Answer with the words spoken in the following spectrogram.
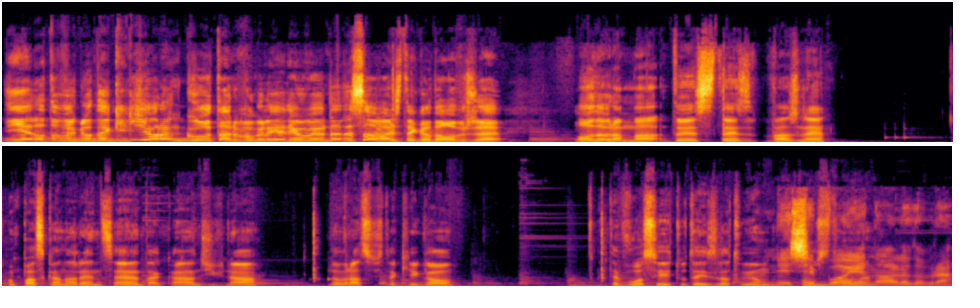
Nie, no to wygląda jak jakiś orangutan. W ogóle ja nie umiem narysować tego dobrze. O, dobra, ma, to, jest, to jest ważne. Opaska na ręce, taka dziwna. Dobra, coś takiego. Te włosy jej tutaj zlatują. Nie w tą się boję, stronę. no ale dobra.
